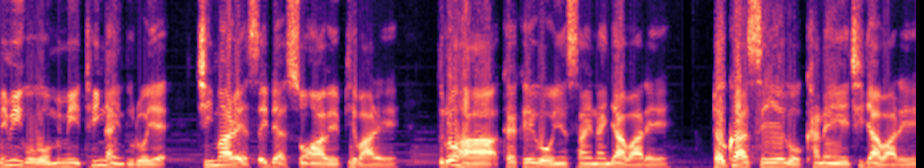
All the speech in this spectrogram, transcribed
မိမိကိုယ်ကိုမိမိထိနိုင်သူတို့ရဲ့ကြီးမားတဲ့စိတ်သက်စွမ်းအားပဲဖြစ်ပါတယ်။သူတို့ဟာအခက်အခဲကိုရင်ဆိုင်နိုင်ကြပါတယ်။ဒုက္ခဆင်းရဲကိုခံနိုင်ရချိကြပါတယ်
